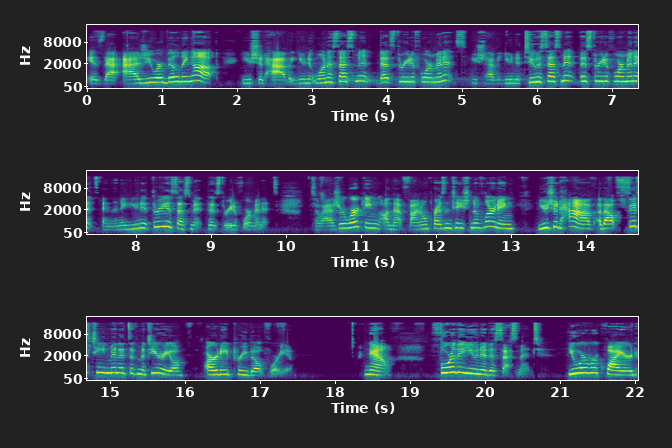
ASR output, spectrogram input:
is that as you are building up, You should have a Unit 1 assessment that's 3 to 4 minutes. You should have a Unit 2 assessment that's 3 to 4 minutes, and then a Unit 3 assessment that's 3 to 4 minutes. So as you're working on that final presentation of learning, you should have about 15 minutes of material already pre-built for you. Now, for the unit assessment, you are required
